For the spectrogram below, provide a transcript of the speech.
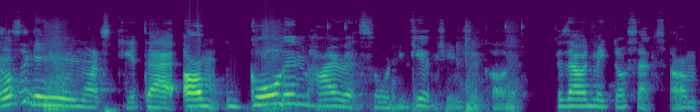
I don't think anyone wants to get that. Um, Golden Pirate Sword. You can't change the color. Because that would make no sense. Um,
